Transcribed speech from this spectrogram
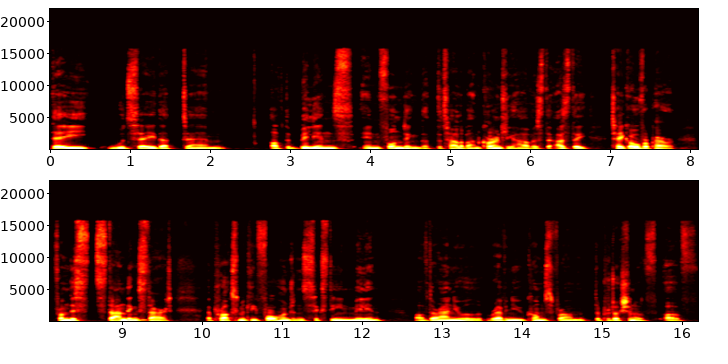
they would say that um, of the billions in funding that the Taliban currently have as, the, as they take over power from this standing start, approximately 416 million of their annual revenue comes from the production of, of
